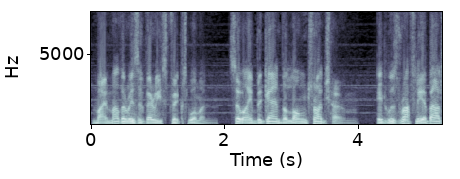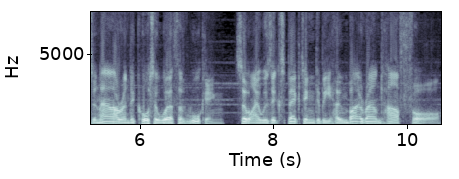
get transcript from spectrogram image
My mother is a very strict woman, so I began the long trudge home. It was roughly about an hour and a quarter worth of walking, so I was expecting to be home by around half 4.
